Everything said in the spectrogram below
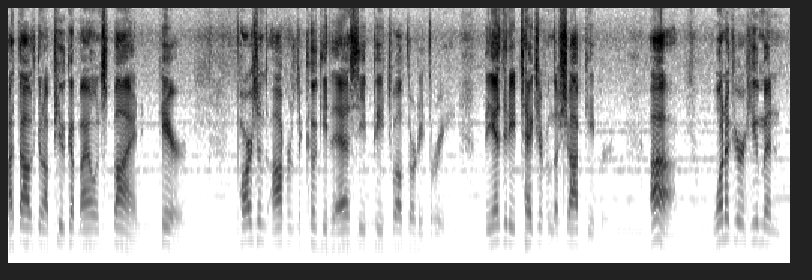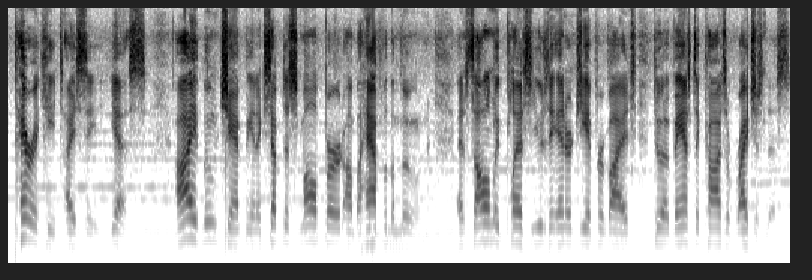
I thought I was gonna puke up my own spine. Here. Parsons offers the cookie to SCP-1233. The entity takes it from the shopkeeper. Ah, one of your human parakeets, I see. Yes. I, Moon Champion, accept this small bird on behalf of the Moon, and solemnly pledge to use the energy it provides to advance the cause of righteousness.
